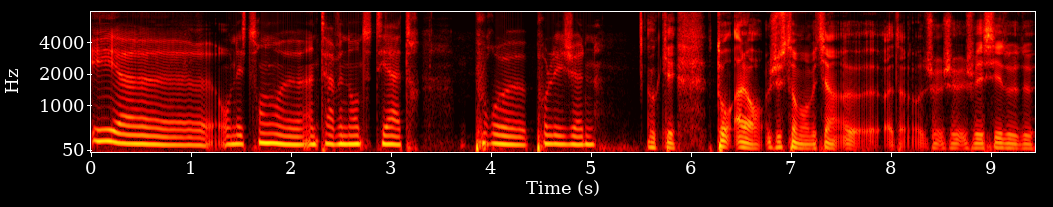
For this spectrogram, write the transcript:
et euh, en étant euh, intervenante de théâtre pour, euh, pour les jeunes. Ok. Ton, alors, justement, mais tiens, euh, attends, je, je- je vais essayer de, de,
